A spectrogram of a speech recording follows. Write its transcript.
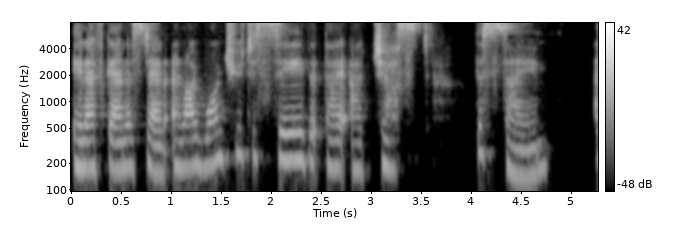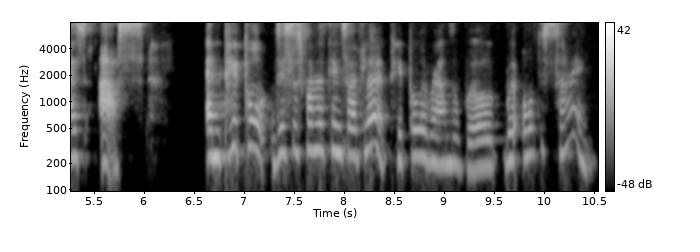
in Afghanistan, and I want you to see that they are just the same as us. And people, this is one of the things I've learned people around the world, we're all the same.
